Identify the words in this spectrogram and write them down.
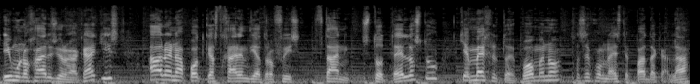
Ήμουν ο Χάρης Γιωργακάκης, άλλο ένα podcast Χάριν Διατροφής φτάνει στο τέλος του και μέχρι το επόμενο σας εύχομαι να είστε πάντα καλά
